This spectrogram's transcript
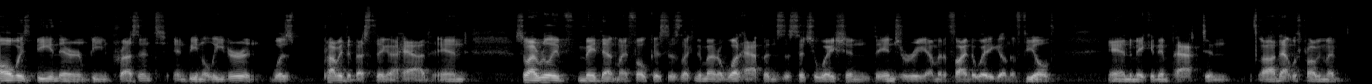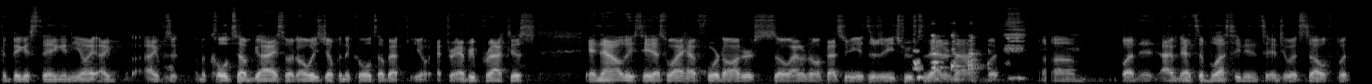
always being there and being present and being a leader was probably the best thing I had. And so I really made that my focus is like no matter what happens, the situation, the injury, I'm going to find a way to get on the field and to make an impact. And uh, that was probably my the biggest thing. And you know, I I, I was a, I'm a cold tub guy, so I'd always jump in the cold tub after you know after every practice. And now they say that's why I have four daughters. So I don't know if that's any, if there's any truth to that or not, but um, but it, I, that's a blessing into, into itself. But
